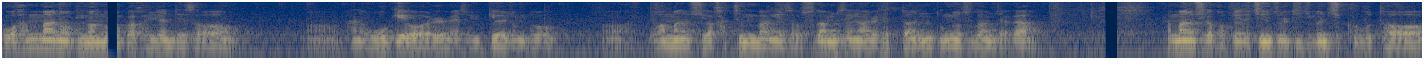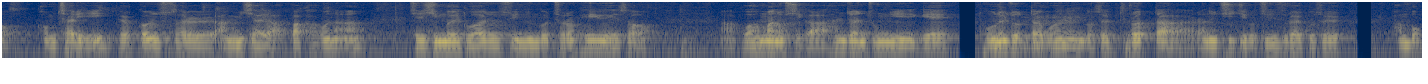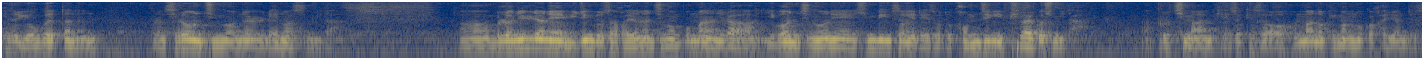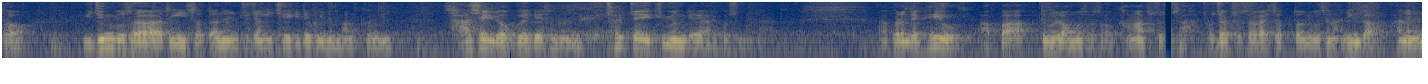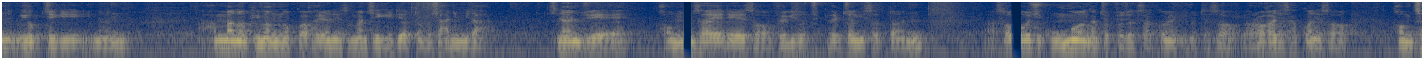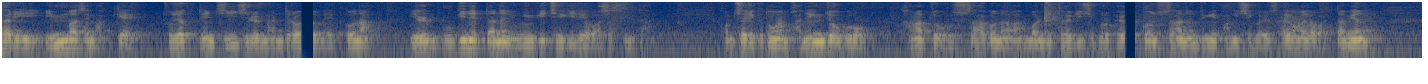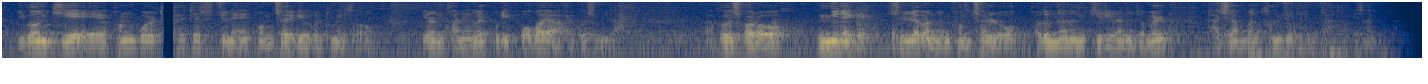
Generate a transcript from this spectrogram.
고 한만호 비망록과 관련돼서 어, 한 5개월에서 6개월 정도 어, 고 한만호 씨와 같은 방에서 수감 생활을 했던 동료 수감자가 한만호 씨가 법정에서 진술을 뒤집은 직후부터 검찰이 별건 수사를 암시하여 압박하거나 재심을 도와줄 수 있는 것처럼 회유해서 아, 고 한만호 씨가 한전 총리에게 돈을 줬다고 하는 것을 들었다라는 취지로 진술할 것을 반복해서 요구했다는 그런 새로운 증언을 내놓았습니다. 아, 물론 1년의 위증교사 관련한 증언뿐만 아니라 이번 증언의 신빙성에 대해서도 검증이 필요할 것입니다. 아, 그렇지만 계속해서 한만호 비망록과 관련돼서 위증교사 등이 있었다는 주장이 제기되고 있는 만큼 사실 여부에 대해서는 철저히 규명되어야 할 것입니다. 아, 그런데 회유, 압박 등을 넘어서서 강압수사, 조작수사가 있었던 것은 아닌가 하는 의혹 제기는 한만호 비망록과 관련해서만 제기되었던 것이 아닙니다. 지난주에 검사에 대해서 불기소축 결정이 있었던 아, 서울시 공무원 간첩 조작 사건을 비롯해서 여러 가지 사건에서 검찰이 입맛에 맞게 조작된 진실을 만들어냈거나 이를 묵인했다는 의혹이 제기되어 왔었습니다. 검찰이 그동안 관행적으로 강압적으로 수사하거나 먼지털기식으로 별건 수사하는 등의 방식을 사용하여 왔다면 이번 기회에 황골 탈퇴 수준의 검찰 개혁을 통해서 이런 관행을 뿌리 뽑아야 할 것입니다. 아, 그것이 바로 국민에게 신뢰받는 검찰로 거듭나는 길이라는 점을 다시 한번 강조드립니다.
